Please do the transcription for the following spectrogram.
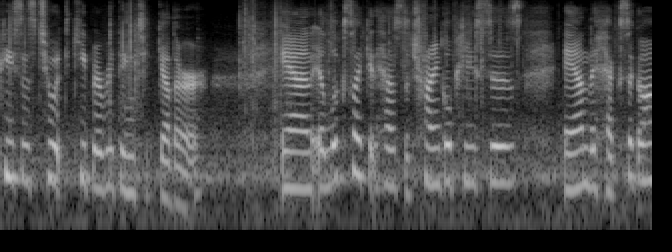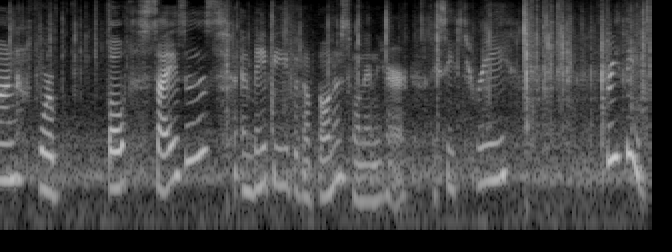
pieces to it to keep everything together. And it looks like it has the triangle pieces and the hexagon for both sizes and maybe even a bonus one in here. I see three, three things.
